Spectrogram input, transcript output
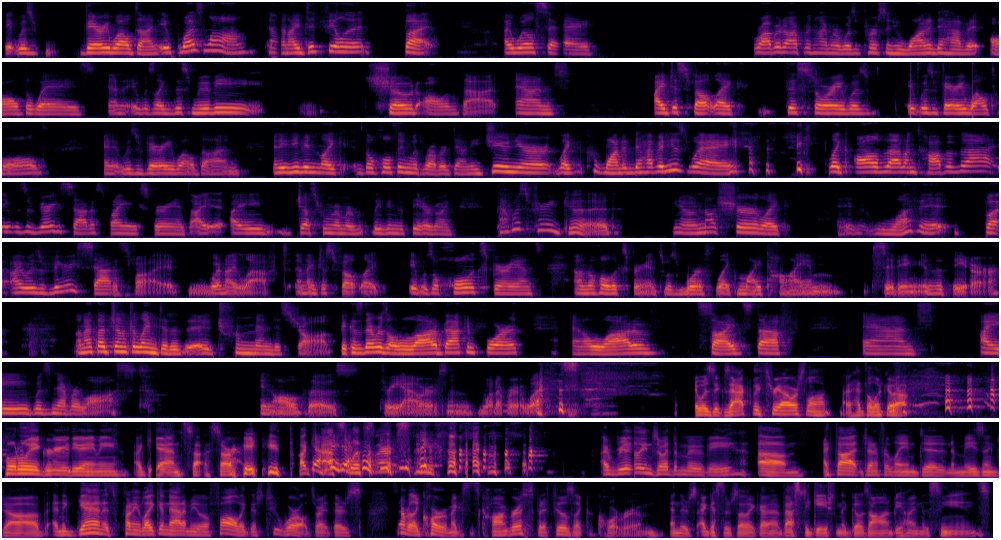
it was very well done. It was long, and I did feel it, but I will say Robert Oppenheimer was a person who wanted to have it all the ways. And it was like this movie showed all of that. And I just felt like this story was, it was very well told and it was very well done. And it even like the whole thing with Robert Downey Jr., like wanted to have it his way, like all of that on top of that. It was a very satisfying experience. I I just remember leaving the theater going, that was very good. You know, not sure like I didn't love it, but I was very satisfied when I left. And I just felt like it was a whole experience and the whole experience was worth like my time sitting in the theater. And I thought Jennifer Lame did a, a tremendous job because there was a lot of back and forth and a lot of side stuff. And I was never lost in all of those three hours and whatever it was. it was exactly three hours long. I had to look it up. totally agree with you, Amy. Again, so, sorry, podcast yeah, listeners. I really enjoyed the movie. Um, I thought Jennifer Lame did an amazing job. And again, it's funny, like Anatomy of a Fall, like there's two worlds, right? There's it's not really courtroom. I guess it's Congress, but it feels like a courtroom. And there's I guess there's like an investigation that goes on behind the scenes.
